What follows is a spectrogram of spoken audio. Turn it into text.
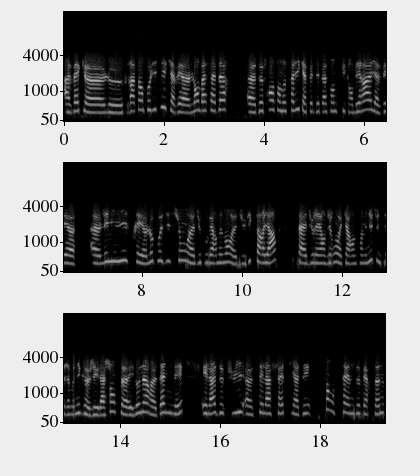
avec euh, le gratin politique. Il y avait euh, l'ambassadeur de France en Australie qui a fait le déplacement depuis Canberra. Il y avait les ministres et l'opposition du gouvernement du Victoria. Ça a duré environ 45 minutes, une cérémonie que j'ai eu la chance et l'honneur d'animer. Et là, depuis, c'est la fête. Il y a des centaines de personnes.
